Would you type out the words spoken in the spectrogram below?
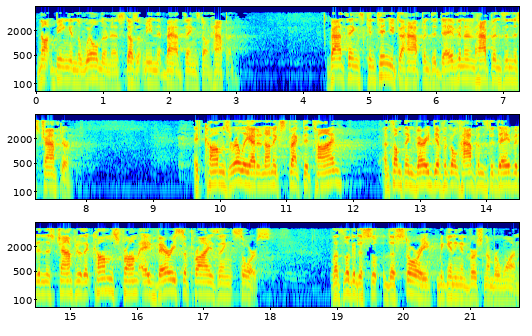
not being in the wilderness doesn't mean that bad things don't happen. Bad things continue to happen to David and it happens in this chapter. It comes really at an unexpected time and something very difficult happens to David in this chapter that comes from a very surprising source. Let's look at the, the story beginning in verse number one.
